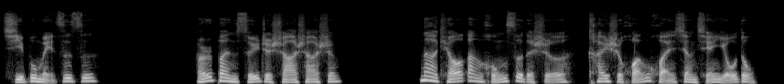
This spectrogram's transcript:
起步美滋滋，而伴随着沙沙声，那条暗红色的蛇开始缓缓向前游动。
